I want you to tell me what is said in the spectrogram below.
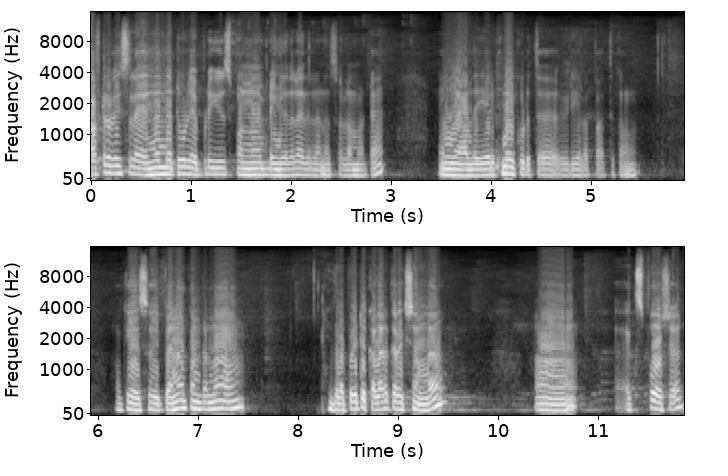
ஆஃப்டர் எஃபெக்ட்ஸில் எந்தெந்த டூல் எப்படி யூஸ் பண்ணணும் அப்படிங்கிறதுல இதில் நான் சொல்ல மாட்டேன். நீங்கள் அந்த ஏற்கனவே கொடுத்த வீடியோவில் பார்த்துக்கோங்க ஓகே ஸோ இப்போ என்ன பண்ணுறேன்னா இதில் போய்ட்டு கலர் கரெக்ஷனில் எக்ஸ்போஷர்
